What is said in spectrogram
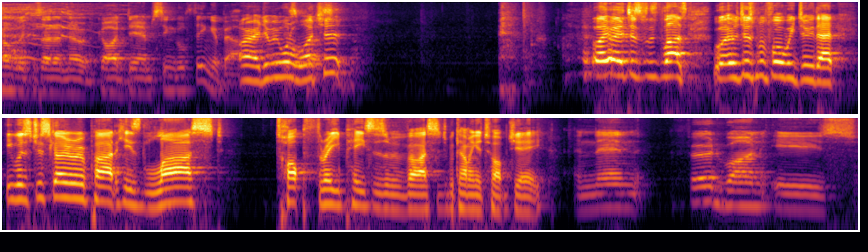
Probably because I don't know a goddamn single thing about. All right, do we want to watch person. it? wait, wait, just this last. Well, just before we do that, he was just going to impart his last top three pieces of advice to becoming a top G. And then third one is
